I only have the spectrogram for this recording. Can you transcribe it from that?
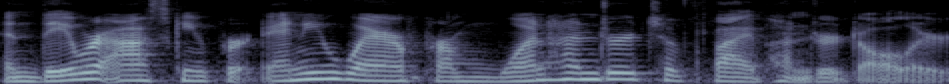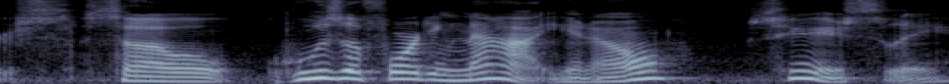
and they were asking for anywhere from 100 to $500. So who's affording that, you know? Seriously.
